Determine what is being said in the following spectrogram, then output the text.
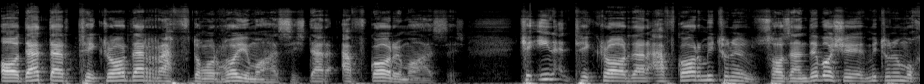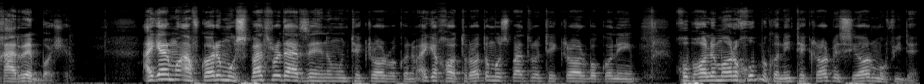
عادت در تکرار در رفتارهای ما هستش در افکار ما هستش. که این تکرار در افکار می‌تونه سازنده باشه می‌تونه مخرب باشه. اگر ما افکار مثبت رو در ذهنمون تکرار بکنیم اگر خاطرات مثبت رو تکرار بکنیم خب حال ما رو خوب می‌کنه. این تکرار بسیار مفیده.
